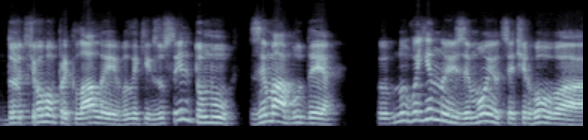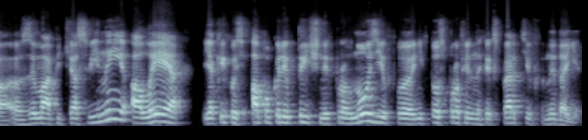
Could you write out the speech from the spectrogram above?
до цього приклали великих зусиль. Тому зима буде е, ну воєнною зимою. Це чергова е, зима під час війни, але якихось апокаліптичних прогнозів е, ніхто з профільних експертів не дає.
